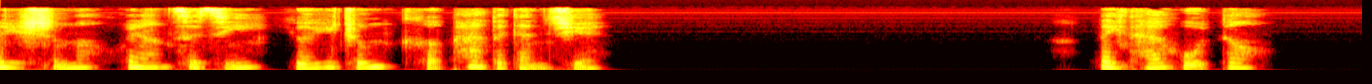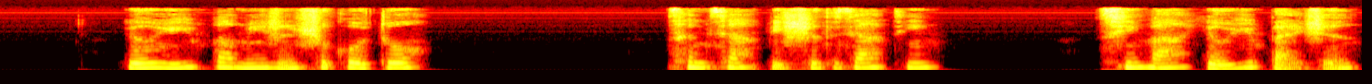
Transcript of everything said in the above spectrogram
为什么会让自己有一种可怕的感觉？擂台武斗，由于报名人数过多，参加比试的家丁起码有逾百人，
